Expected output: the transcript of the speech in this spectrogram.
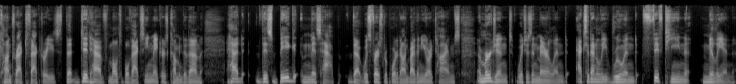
contract factories that did have multiple vaccine makers coming to them had this big mishap that was first reported on by the New York Times. Emergent, which is in Maryland, accidentally ruined 15 million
